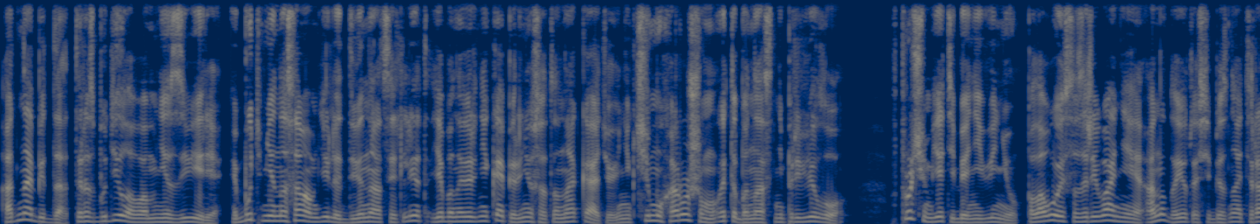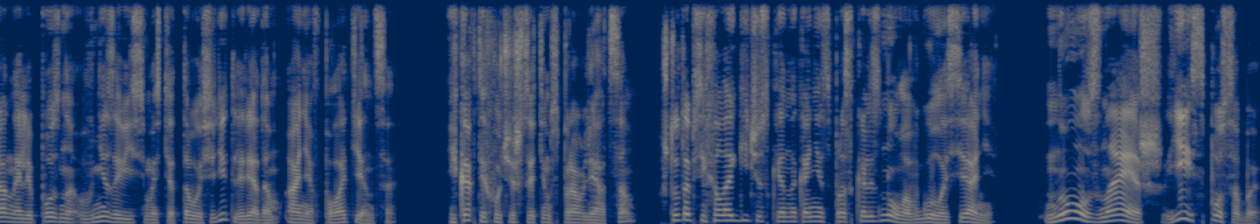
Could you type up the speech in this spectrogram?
Одна беда, ты разбудила во мне зверя. И будь мне на самом деле 12 лет, я бы наверняка перенес это на Катю, и ни к чему хорошему это бы нас не привело. Впрочем, я тебя не виню. Половое созревание, оно дает о себе знать рано или поздно, вне зависимости от того, сидит ли рядом Аня в полотенце. И как ты хочешь с этим справляться? Что-то психологическое наконец проскользнуло в голосе Ани. Ну, знаешь, есть способы.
